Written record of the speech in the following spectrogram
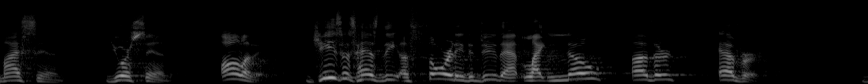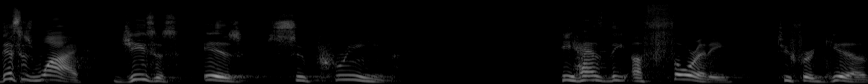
my sin, your sin, all of it. Jesus has the authority to do that like no other ever. This is why Jesus is supreme. He has the authority to forgive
